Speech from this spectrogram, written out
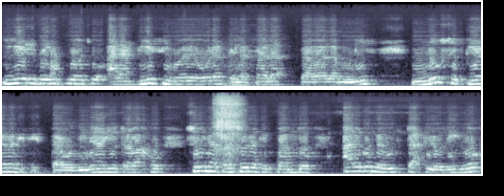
y el 28 a las 19 horas en la sala Zabala Muniz. No se pierdan este extraordinario trabajo. Soy una persona que cuando algo me gusta lo digo.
